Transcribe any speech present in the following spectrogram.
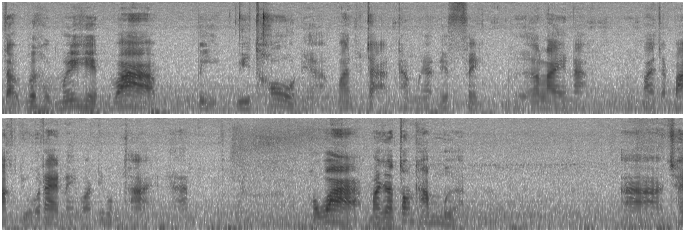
แต่ผมไม่เห็นว่าปีก Veto เนี่ย มันจะทำงานเอฟเฟกต์หรืออะไรนะหรือมันอาจจะบั๊กอยู่ก็ได้ในวันที่ผมถ่ายนะครับ เพราะว่ามันจะต้องทำเหมือนอ่าใช้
